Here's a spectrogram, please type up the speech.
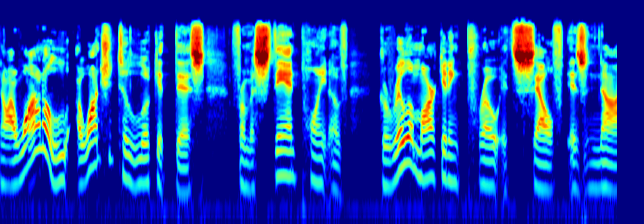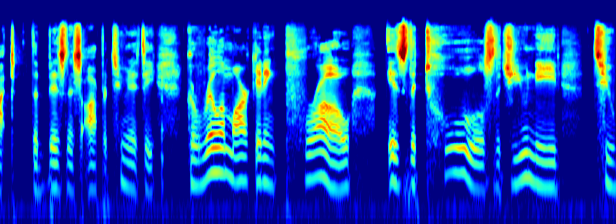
Now I want to I want you to look at this from a standpoint of Gorilla Marketing Pro itself is not the business opportunity. Gorilla Marketing Pro is the tools that you need to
